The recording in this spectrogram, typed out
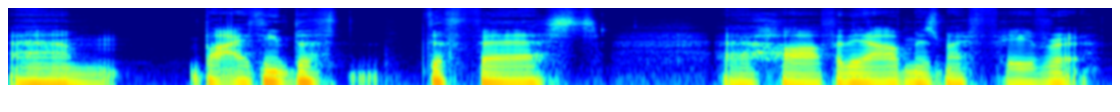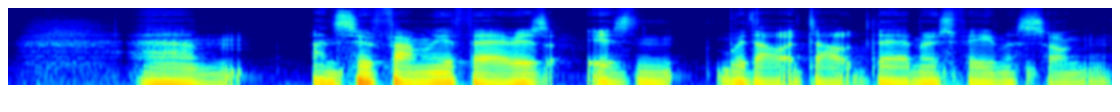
um, but I think the the first uh, half of the album is my favorite, um, and so Family Affair is is without a doubt their most famous song.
